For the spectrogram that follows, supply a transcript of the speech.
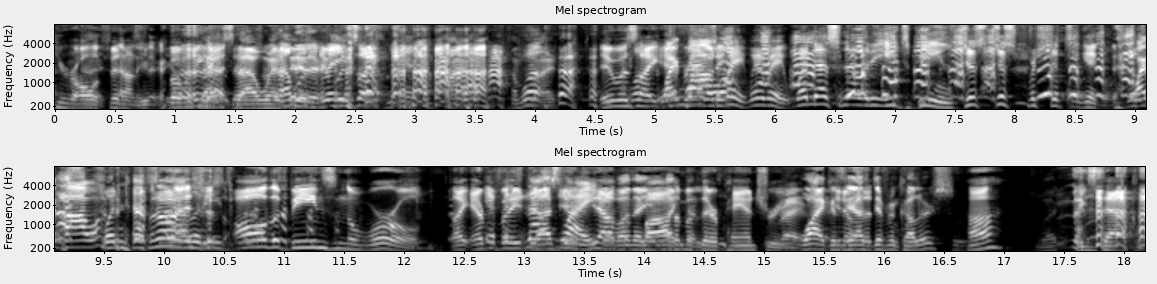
you're all offended. But we That, got- that went That was there. racist, man. What? it was like What everybody. wait, wait, wait. What nationality eats beans? Just, just for shits and giggles. White power. What No, nationality it's eats just all the beans in the world. Like everybody not just white- eat out The the that you like bottom the- of their pantry. Why? Because they have different colors. Huh? Exactly.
